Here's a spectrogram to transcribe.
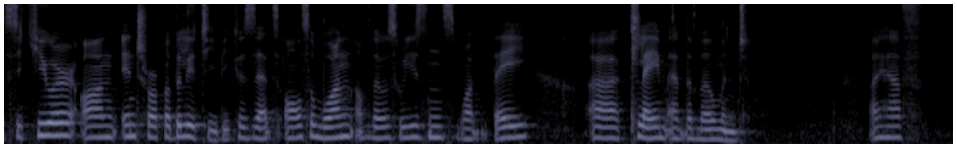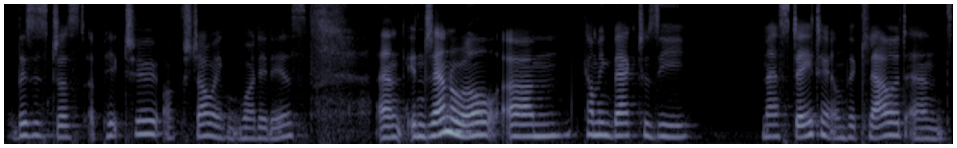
secure on interoperability because that's also one of those reasons what they uh, claim at the moment. I have, this is just a picture of showing what it is. And in general, um, coming back to the mass data in the cloud and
